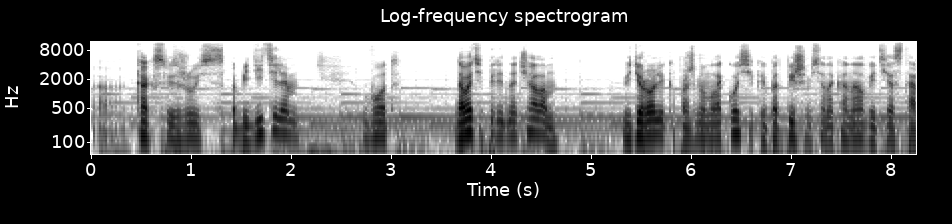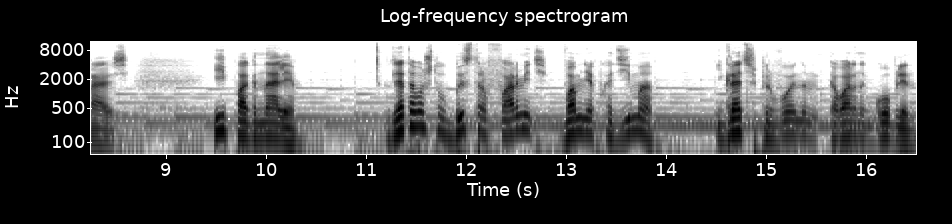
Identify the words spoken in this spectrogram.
э, как свяжусь с победителем. Вот. Давайте перед началом видеоролика прожмем лайкосик и подпишемся на канал, ведь я стараюсь. И погнали! Для того, чтобы быстро фармить, вам необходимо играть супервоином коварных гоблин.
